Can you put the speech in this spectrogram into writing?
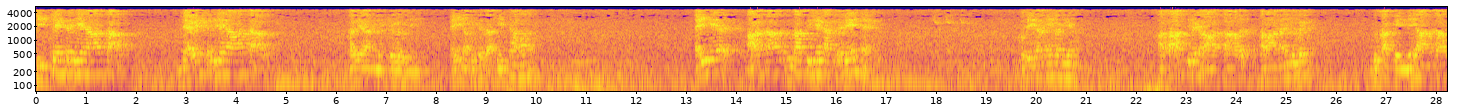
පිච්චෙන්න තියෙන ආකාර දැවෙන්න තියෙන ආකාර කල්යාණ මිත්‍රයෝනි ඇයි අපිට දකින්න අමාරුයි ඇයි ඒ ආශාව දුකක් විදිහට අපිට දෙන්නේ? පොතේ නම් එහෙම තියෙනවා. අසාස්ති වෙන ආශාව සමානයි දුකට. දුකක් එන්නේ ආශාව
